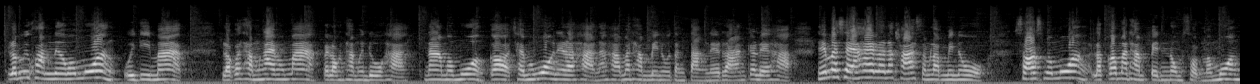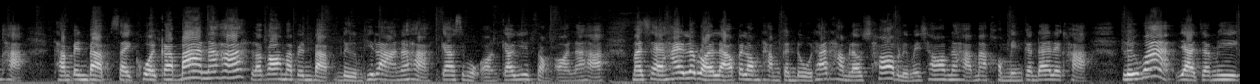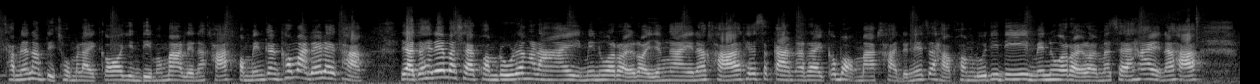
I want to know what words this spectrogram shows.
แล้วมีความเนื้อมะม่วง อุ้ยดีมาก แล้วก็ทำง่ายมากๆ ไปลองทำกันดูค่ะ หน้ามะม่วงก็ใช้มะม่วงนี่แหละค่ะนะคะ มาทำเมนูต่างๆ ในร้านกันเลยค่ะนี่มาแชร์ให้แล้วนะคะสำหรับเมนูซอสมะม่วง แล้วก็มาทำเป็นนมสดมะม่วงค่ะทำเป็นแบบใส่ขวดกลับบ้านนะคะ แล้วก็มาเป็นแบบดื่มที่ร้านนะคะแก้ว16 ออนแก้ว22 ออนนะคะ มาแชร์ให้เรียบร้อยแล้วไปลองทำกันดู ถ้าทำแล้วชอบหรือไม่ชอบนะคะ มาคอมเมนต์กันได้เลยค่ะ หรือว่าอยากจะมีคำแนะนำติชมอะไรก็ยินดีมากๆเลยนะคะ คอมเมนต์กันเข้ามาได้เลยค่ะ อยากจะให้เน่มาแชร์ความรู้เรื่องอะไร เมนูอร่อยๆยังไงนะคะ เทศกาลอะไรก็บอกมาค่ะ เดี๋ยวเน่จะหาความรู้ดีๆ เมนูอร่อยๆมาแชร์ให้นะคะ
